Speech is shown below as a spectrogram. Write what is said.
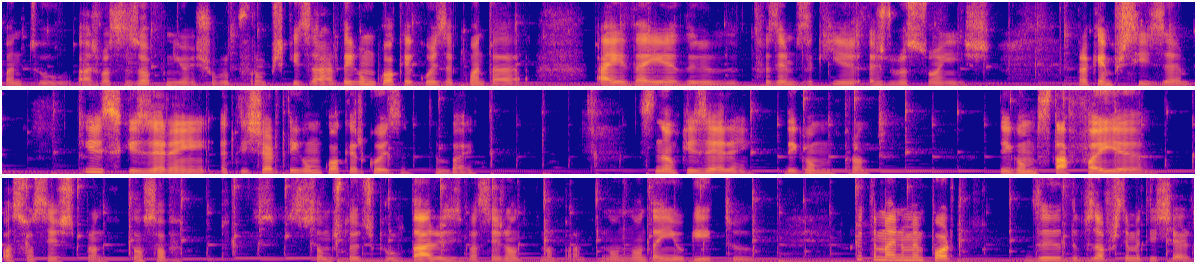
quanto às vossas opiniões sobre o que foram pesquisar. Digam-me qualquer coisa quanto à, à ideia de, de fazermos aqui as doações para quem precisa. E se quiserem a t-shirt, digam-me qualquer coisa também. Se não quiserem, digam-me, pronto. Digam-me se está feia ou se vocês, pronto, estão só somos todos proletários e vocês não, não, pronto, não, não têm o guito. Porque eu também não me importo de, de vos oferecer uma t-shirt.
